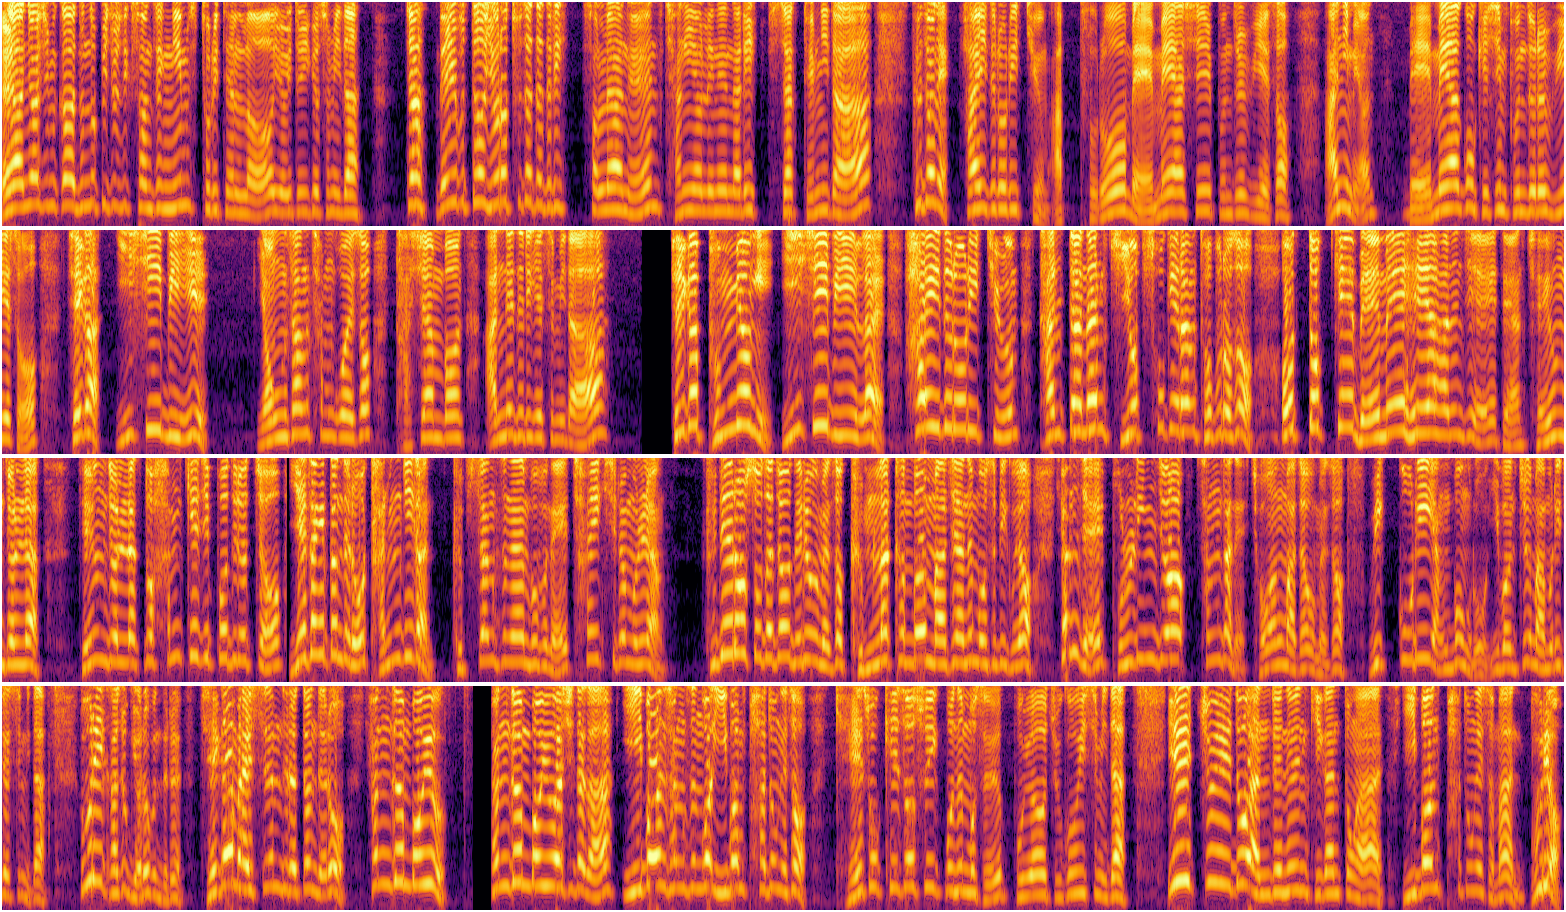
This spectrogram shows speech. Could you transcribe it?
네, 안녕하십니까. 눈높이 주식 선생님, 스토리텔러, 여의도 이 교수입니다. 자, 내일부터 여러 투자자들이 설레하는 장이 열리는 날이 시작됩니다. 그 전에 하이드로리튬 앞으로 매매하실 분들 위해서 아니면 매매하고 계신 분들을 위해서 제가 22일 영상 참고해서 다시 한번 안내 드리겠습니다. 제가 분명히 22일 날 하이드로리튬 간단한 기업 소개랑 더불어서 어떻게 매매해야 하는지에 대한 대응 전략, 대응 전략도 함께 짚어드렸죠. 예상했던 대로 단기간 급상승한 부분의 차익 실현 물량 그대로 쏟아져 내려오면서 급락 한번 맞이하는 모습이고요. 현재 볼린저 상단에 저항 맞아오면서 윗꼬리 양봉으로 이번 주 마무리됐습니다. 우리 가족 여러분들은 제가 말씀드렸던 대로 현금 보유 현금 보유하시다가 이번 상승과 이번 파동에서 계속해서 수익 보는 모습 보여주고 있습니다. 일주일도 안 되는 기간 동안 이번 파동에서만 무려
